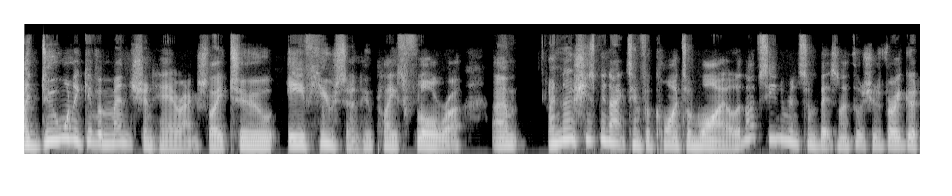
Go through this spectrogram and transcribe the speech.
I do want to give a mention here, actually, to Eve Hewson, who plays Flora. Um, I know she's been acting for quite a while, and I've seen her in some bits, and I thought she was very good.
